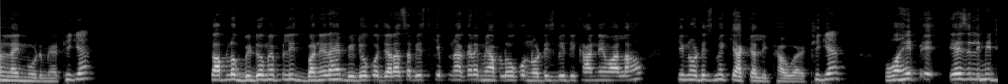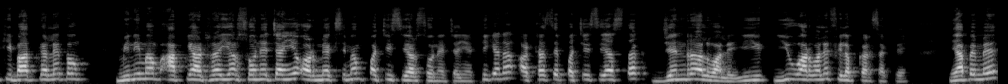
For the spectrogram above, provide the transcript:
ऑनलाइन मोड में है। ठीक है? तो आप लोग वीडियो में प्लीज़ बने रहे। वीडियो को जरा सा भी स्किप ना करें। मैं आप लोगों को नोटिस भी दिखाने वाला हूँ कि नोटिस में क्या क्या लिखा हुआ है। ठीक है? वहीं पे एज लिमिट की बात कर ले तो मिनिमम आपके अठारह ईयर्स होने चाहिए और मैक्सिमम पच्चीस ईयर्स होने चाहिए। ठीक है ना? अठारह से पच्चीस ईयर्स तक जनरल वाले, यू आर वाले फिलअप कर सकते हैं। यहाँ पे मैं,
